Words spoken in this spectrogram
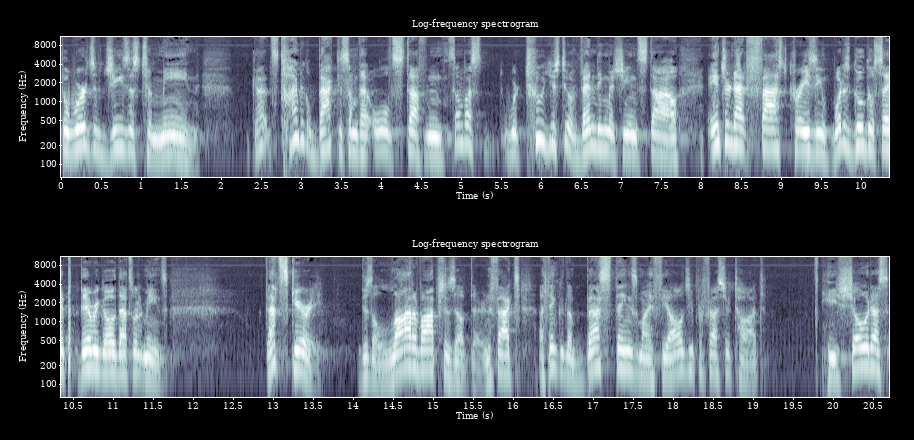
the words of Jesus to mean? God, it's time to go back to some of that old stuff. And some of us, we're too used to a vending machine style, internet fast, crazy. What does Google say? There we go, that's what it means. That's scary. There's a lot of options out there. In fact, I think the best things my theology professor taught, he showed us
